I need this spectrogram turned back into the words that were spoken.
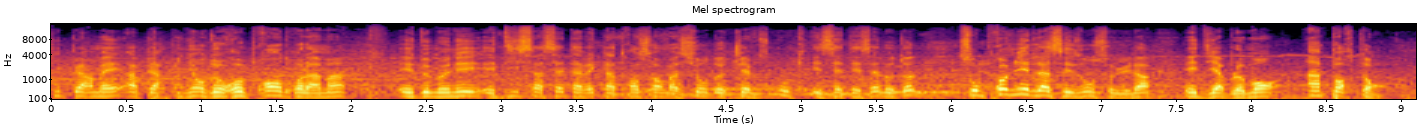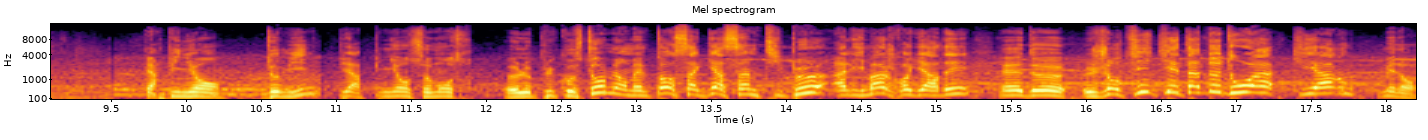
qui permet à Perpignan de reprendre la main et de mener 10 à 7 avec la transformation de James Hook et cet essai d'Auton. Son premier de la saison, celui-là, est diablement important. Perpignan domine, Perpignan se montre le plus costaud, mais en même temps ça gasse un petit peu à l'image, regardez, euh, de Gentil qui est à deux doigts, qui arme, mais non,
